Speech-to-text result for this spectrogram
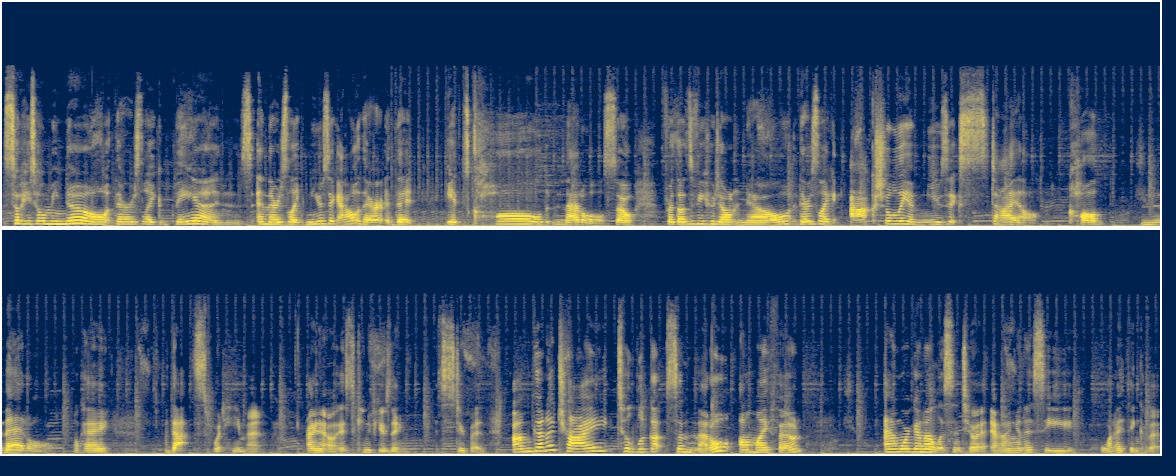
So he told me, no, there's like bands and there's like music out there that it's called metal. So for those of you who don't know, there's like actually a music style called metal, okay? That's what he meant. I know, it's confusing. It's stupid. I'm gonna try to look up some metal on my phone and we're gonna listen to it and I'm gonna see what I think of it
